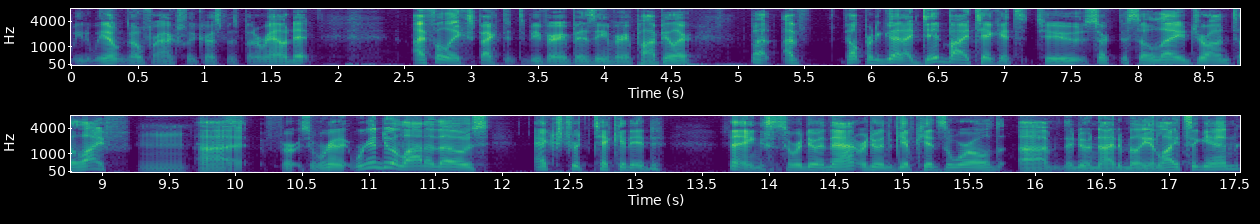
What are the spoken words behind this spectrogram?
We we don't go for actually Christmas, but around it. I fully expect it to be very busy and very popular, but I've felt pretty good. I did buy tickets to Cirque du Soleil Drawn to Life. Mm. Uh, for so we're gonna we're gonna do a lot of those extra ticketed things. So we're doing that. We're doing the Give Kids the World. Um, they're doing Night a Million Lights again.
